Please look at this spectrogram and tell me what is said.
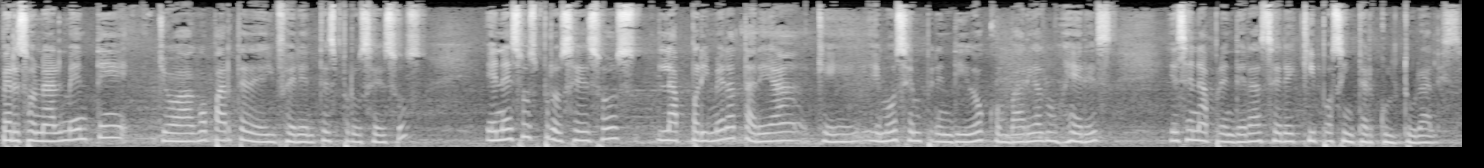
personalmente yo hago parte de diferentes procesos en esos procesos, la primera tarea que hemos emprendido con varias mujeres es en aprender a hacer equipos interculturales.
